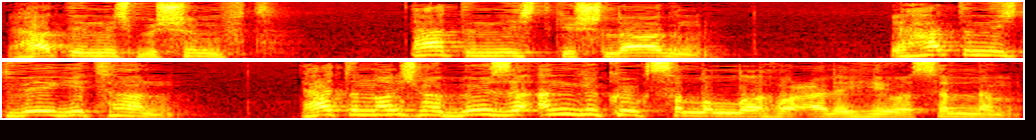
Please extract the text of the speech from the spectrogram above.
Er hat ihn nicht beschimpft. Er hat ihn nicht geschlagen. Er hat ihn nicht wehgetan. Er hat ihn noch nicht mal böse angeguckt, sallallahu alaihi wasallam.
